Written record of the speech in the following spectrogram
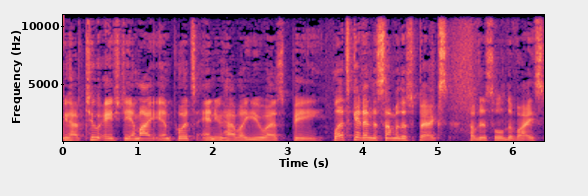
You have two HDMI inputs and you have a USB. Let's get into some of the specs of this little device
